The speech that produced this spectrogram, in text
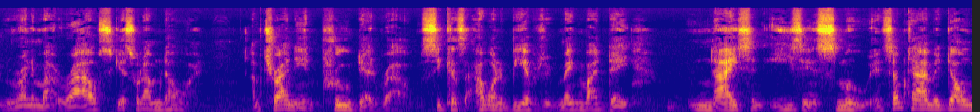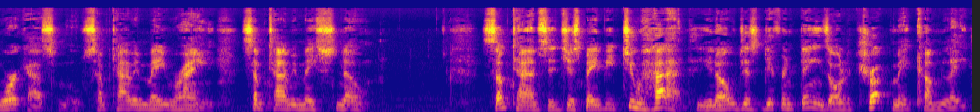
running my routes, guess what I'm doing? I'm trying to improve that route. See, because I want to be able to make my day nice and easy and smooth. And sometimes it don't work out smooth. Sometimes it may rain. Sometimes it may snow. Sometimes it just may be too hot, you know, just different things. Or the truck may come late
